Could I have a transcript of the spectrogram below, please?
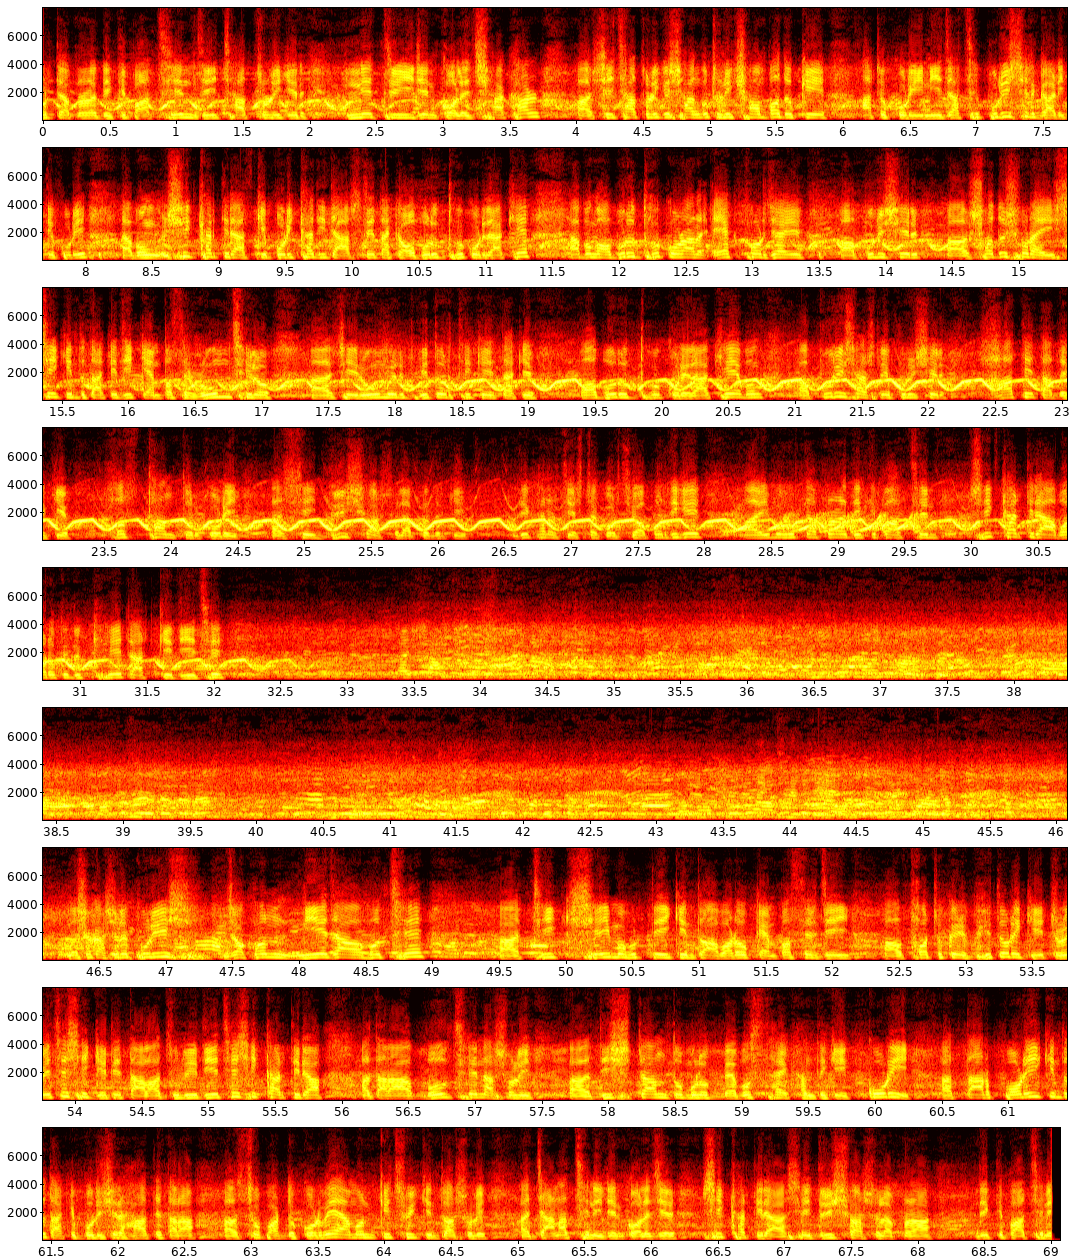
মুহূর্তে আপনারা দেখতে পাচ্ছেন যে ছাত্রলীগের নেত্রী ইডেন কলেজ শাখার সেই ছাত্রলীগের সাংগঠনিক সম্পাদককে আটক করে নিয়ে যাচ্ছে পুলিশের গাড়িতে করে এবং শিক্ষার্থীরা আজকে পরীক্ষা দিতে আসলে তাকে অবরুদ্ধ করে রাখে এবং অবরুদ্ধ করার এক পর্যায়ে পুলিশের সদস্যরা এসে কিন্তু তাকে যে ক্যাম্পাসের রুম ছিল সেই রুমের ভিতর থেকে তাকে অবরুদ্ধ করে রাখে এবং পুলিশ আসলে পুলিশের হাতে তাদেরকে হস্তান্তর করে সেই দৃশ্য আসলে আপনাদেরকে দেখানোর চেষ্টা করছি। অপরদিকে এই মুহূর্তে আপনারা দেখতে পাচ্ছেন শিক্ষার্থীরা আবারও কিন্তু ঘেট আটকে দিয়েছে। দর্শক, আসলে পুলিশ যখন নিয়ে যাওয়া হচ্ছে ঠিক সেই মুহূর্তেই কিন্তু আবারও ক্যাম্পাসের যেই ফটকের ভিতরে গেট রয়েছে, সেই গেটে তালা ঝুলিয়ে দিয়েছে। শিক্ষার্থীরা তারা বলছেন, আসলে দৃষ্টান্তমূলক ব্যবস্থা এখান থেকে করে তারপরেই কিন্তু তাকে পুলিশের হাতে তারা সোপার্দ করবে। এমন কিছুই কিন্তু আসলে জানাচ্ছেন ইডেন কলেজের শিক্ষার্থীরা। সেই দৃশ্য আসলে আপনারা দেখতে পাচ্ছেন।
